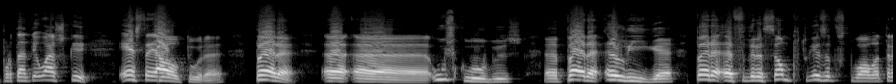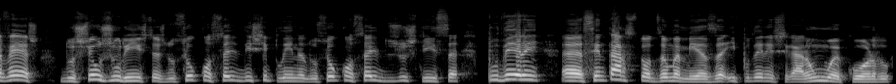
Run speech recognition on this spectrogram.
Portanto, eu acho que esta é a altura para uh, uh, os clubes, uh, para a Liga, para a Federação Portuguesa de Futebol, através dos seus juristas, do seu Conselho de Disciplina, do seu Conselho de Justiça, poderem sentar-se todos a uma mesa e poderem chegar a um acordo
